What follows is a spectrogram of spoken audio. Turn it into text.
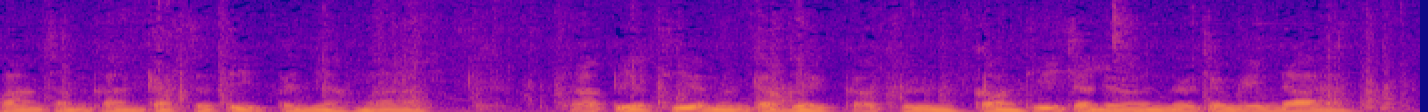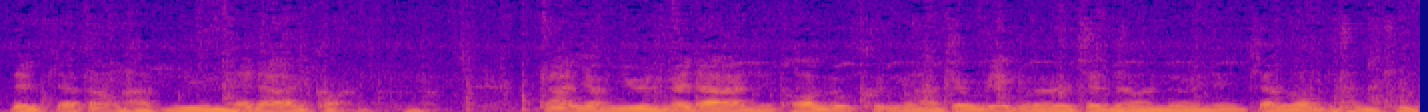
ความสำคัญกับสติเป็นอย่างมาก ถ้าเปรียบเทียบเหมือนกับเด็กก็คือก่อนที่จะเดินหรือจะวิ่งได้ เด็กจะต้องหัดยืนให้ได้ก่อน ถ้ายังยืนไม่ได้ พอลุกขึ้นมาจะวิ่งเลยจะเดินเลยนี่จะล้มทันที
